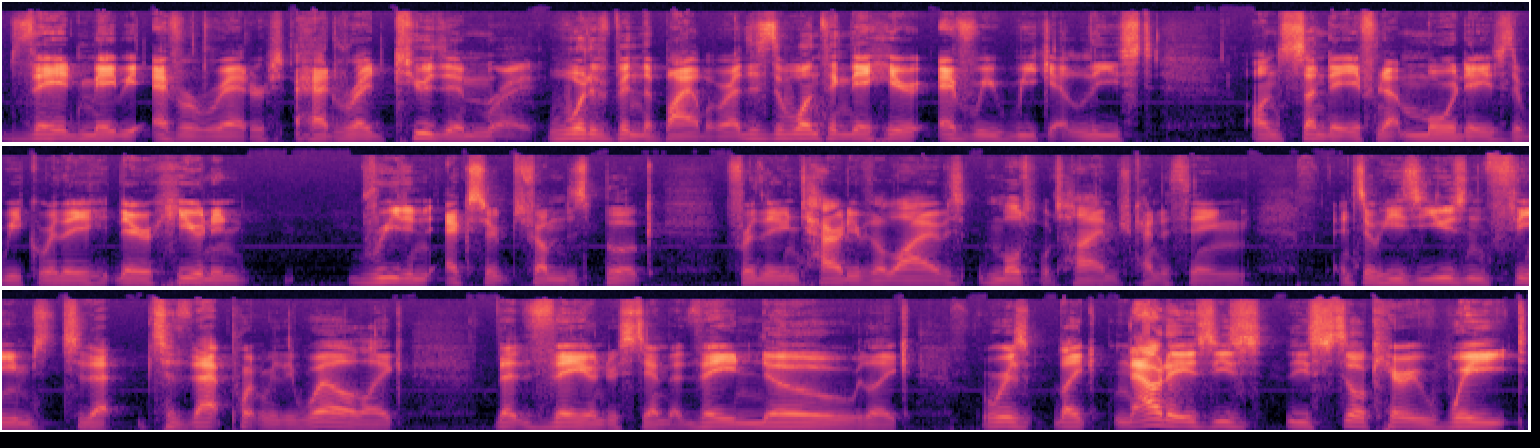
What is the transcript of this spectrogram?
they had maybe ever read or had read to them right. would have been the Bible, right? This is the one thing they hear every week at least on Sunday, if not more days of the week, where they, they're hearing and reading excerpts from this book for the entirety of their lives multiple times kind of thing. And so he's using themes to that to that point really well, like that they understand, that they know, like whereas like nowadays these these still carry weight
